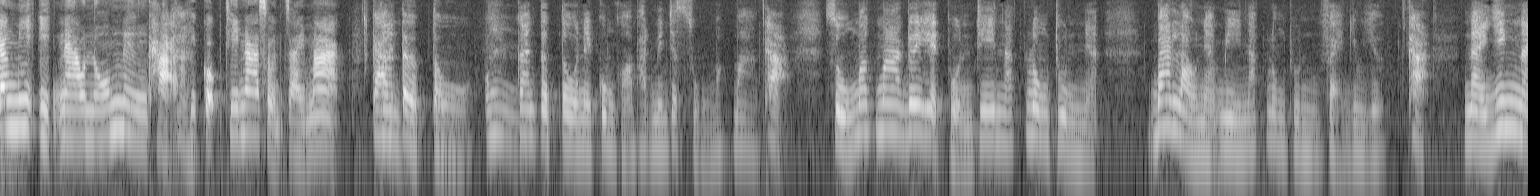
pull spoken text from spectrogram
ยังมีอีกแนวโน้มหนึ่งค่ะค่ะพี่กบที่น่าสนใจมากการเติบโตอืมการเติบโตในกลุ่มของอพาร์ตเมนต์จะสูงมากค่ะๆสูงมาก ๆ ด้วยเหตุผลที่นักลงทุนเนี่ย บ้านเราเนี่ยมีนักลงทุนแฝงอยู่เยอะค่ะ ในยิ่งใน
